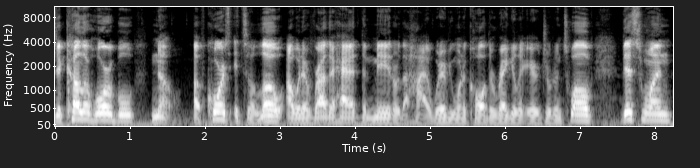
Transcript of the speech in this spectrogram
the color horrible? No. Of course, it's a low. I would have rather had the mid or the high, whatever you want to call the regular Air Jordan 12. This one,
